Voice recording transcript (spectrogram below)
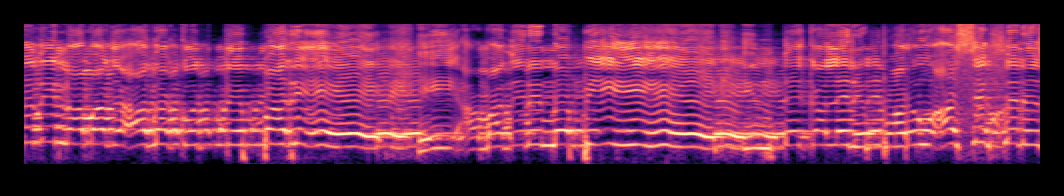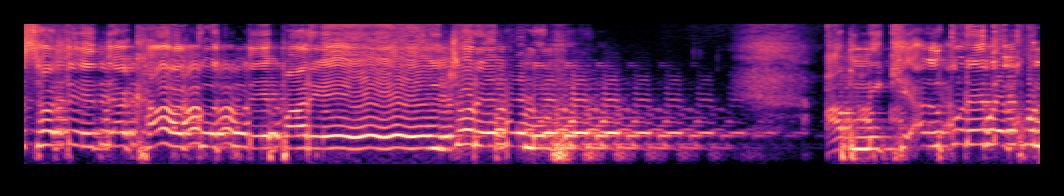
যদি নামাজ এই আমাদের নবী ইন্তেকালের পরও আশিকদের সাথে দেখা করতে পারে। জোরে বলুন। আপনি খেয়াল করে দেখুন,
